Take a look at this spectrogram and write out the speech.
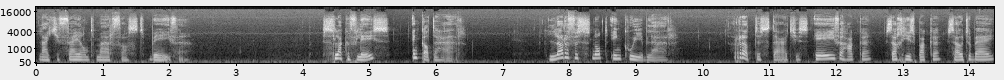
Laat je vijand maar vast beven. Slakkenvlees en kattenhaar. Larvensnot in koeienblaar. Rattenstaartjes, even hakken, zachtjes bakken, zout erbij.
